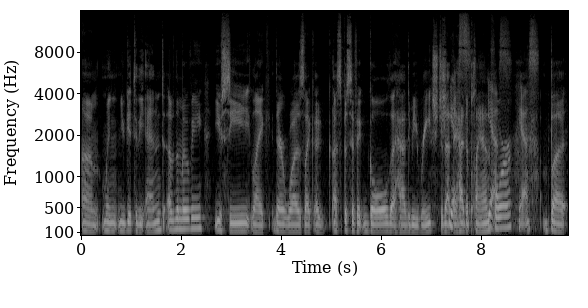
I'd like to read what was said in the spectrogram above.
um, when you get to the end of the movie, you see like there was like a, a specific goal that had to be reached that they had to plan Yes. for. yes But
